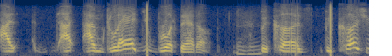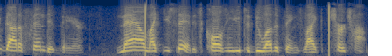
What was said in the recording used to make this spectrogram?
I, I I'm glad you brought that up Mm-hmm. because because you got offended there. Now, like you said, it's causing you to do other things like church hop.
